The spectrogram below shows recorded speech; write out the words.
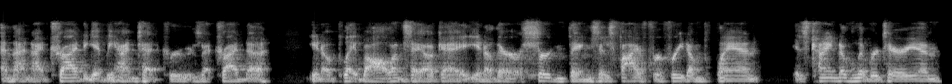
and then I tried to get behind Ted Cruz. I tried to you know play ball and say, okay, you know there are certain things. His Five for Freedom plan is kind of libertarian.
